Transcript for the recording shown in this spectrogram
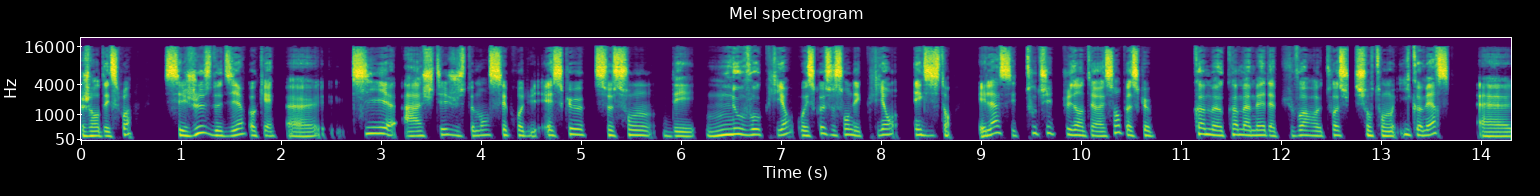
ce genre d'exploit. C'est juste de dire, OK, euh, qui a acheté justement ces produits? Est-ce que ce sont des nouveaux clients ou est-ce que ce sont des clients existants? Et là, c'est tout de suite plus intéressant parce que comme comme Ahmed a pu voir toi sur ton e-commerce, euh,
